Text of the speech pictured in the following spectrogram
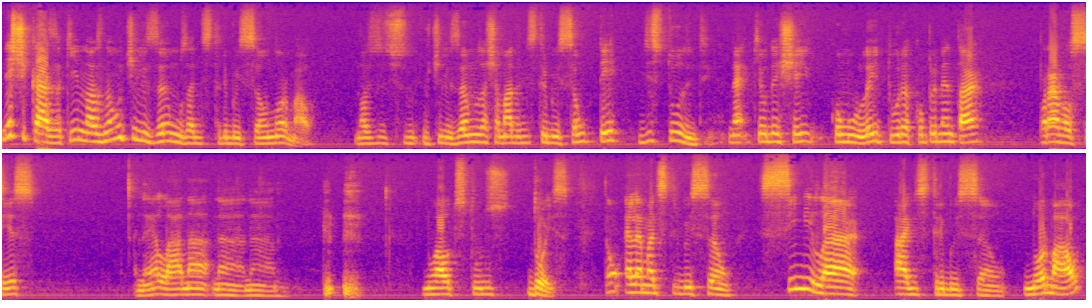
Neste caso aqui, nós não utilizamos a distribuição normal. Nós utilizamos a chamada distribuição T de student, né, que eu deixei como leitura complementar para vocês né, lá na, na, na no AutoEstudos 2. Então, ela é uma distribuição similar à distribuição normal,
